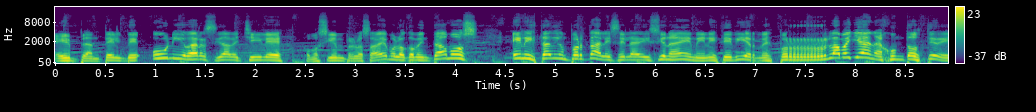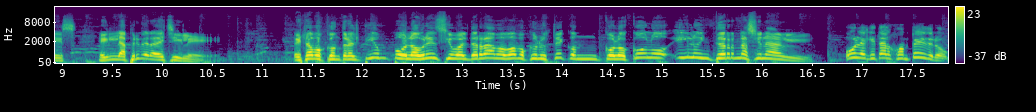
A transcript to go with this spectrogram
el plantel de Universidad de Chile, como siempre lo sabemos, lo comentamos en Estadio Portales en la edición AM en este viernes por la mañana junto a ustedes en la Primera de Chile. Estamos contra el tiempo, Laurencio Valderrama, vamos con usted con Colo Colo y lo internacional. Hola, ¿qué tal Juan Pedro?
